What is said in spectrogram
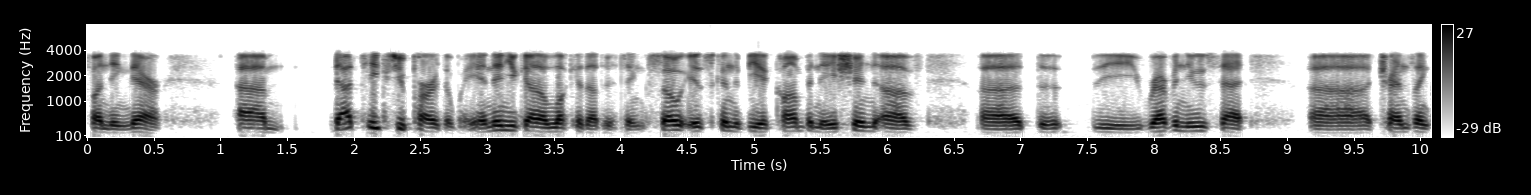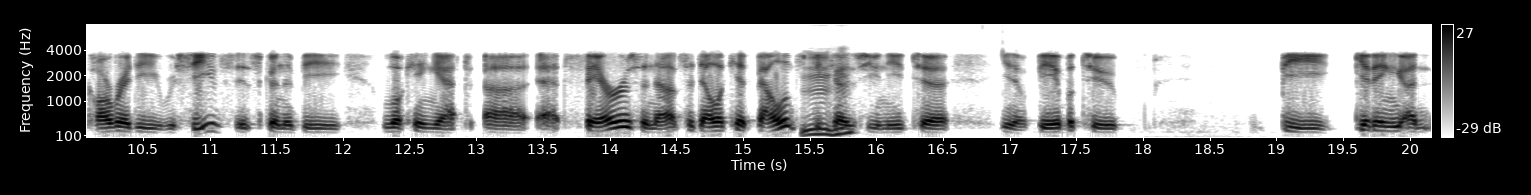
funding there. Um, that takes you part of the way, and then you got to look at other things. So it's going to be a combination of uh, the the revenues that uh, TransLink already receives. It's going to be looking at uh, at fares, and that's a delicate balance because you need to, you know, be able to be getting an,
